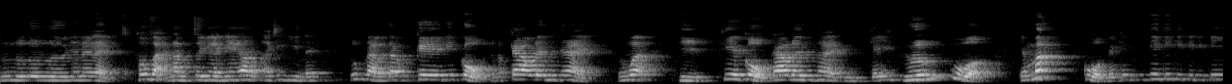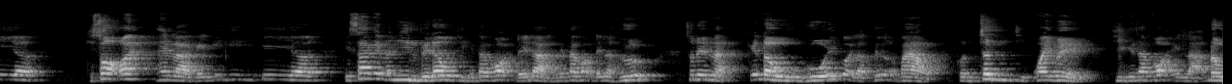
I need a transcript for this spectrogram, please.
lừ lừ lừ như này này. Không phải nằm tình này nghe đâu anh chị nhìn đấy. Lúc nào người ta kê cái cổ cho nó cao lên như thế này đúng không ạ? Thì khi cái cổ cao lên như thế này thì cái hướng của cái mắt của cái cái cái cái cái cái cái, cái, cái, cái sọ ấy hay là cái cái cái cái cái, cái xác ấy nó nhìn về đâu thì người ta gọi đấy là người ta gọi đấy là hướng cho nên là cái đầu gối gọi là tựa vào, còn chân thì quay về, thì người ta gọi là đầu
